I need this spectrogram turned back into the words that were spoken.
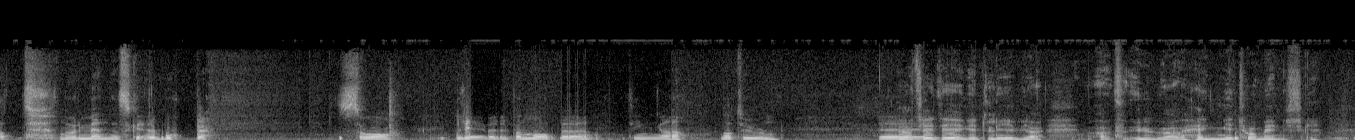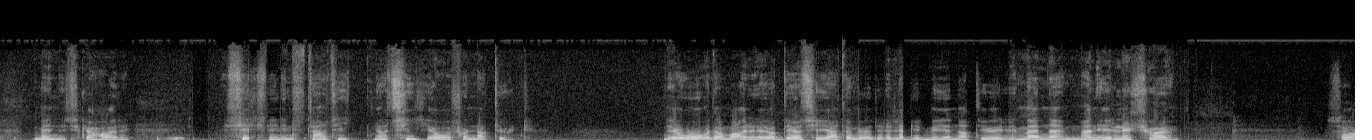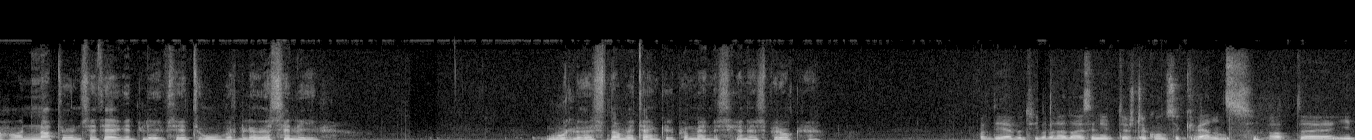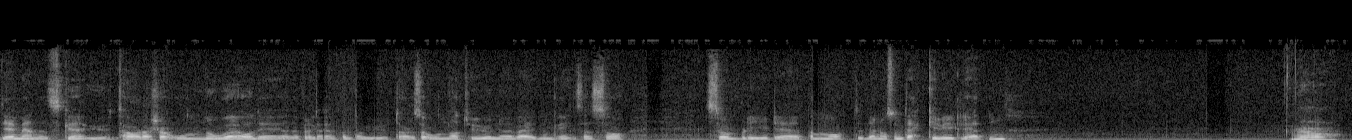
at når mennesket er borte, så lever på en måte tinga, naturen Ja, eh, sitt eget liv, ja. Uavhengig av mennesket. Mennesket har siste instans ikke noe å si overfor naturen. Jo, de har det å si at de ødelegger mye natur, men, men ellers så så har naturen sitt eget liv, sitt ordløse liv. Ordløst når vi tenker på menneskenes språk. da. Og det betyr vel da i sin ytterste konsekvens at uh, i det mennesket uttaler seg om noe, og det gjelder f.eks. å uttale seg om naturen og verden omkring seg, så, så blir det på en måte det er noe som dekker virkeligheten. Ja.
